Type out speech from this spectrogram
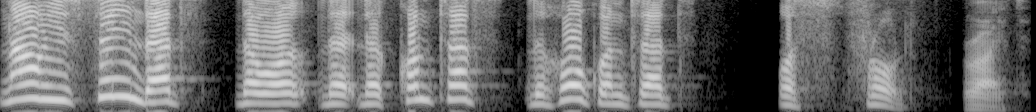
now he's saying that there was the, the contract, the whole contract was fraud. Right.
